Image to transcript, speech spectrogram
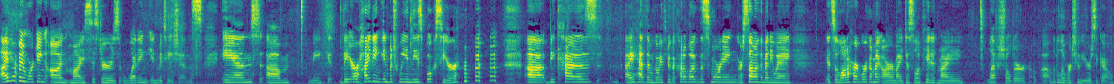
I have been working on my sister's wedding invitations. And um, let me get, they are hiding in between these books here. uh, because I had them going through the Cuttlebug this morning, or some of them anyway. It's a lot of hard work on my arm. I dislocated my left shoulder a little over two years ago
